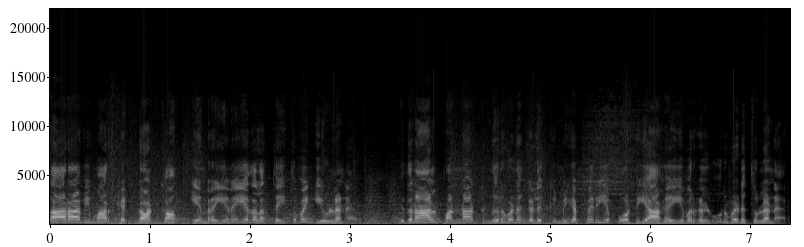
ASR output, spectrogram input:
தாராவி மார்க்கெட் டாட் காம் என்ற இணையதளத்தை துவங்கியுள்ளனர். இதனால் பன்னாட்டு நிறுவனங்களுக்கு மிகப்பெரிய போட்டியாக இவர்கள் உருவெடுத்துள்ளனர்.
